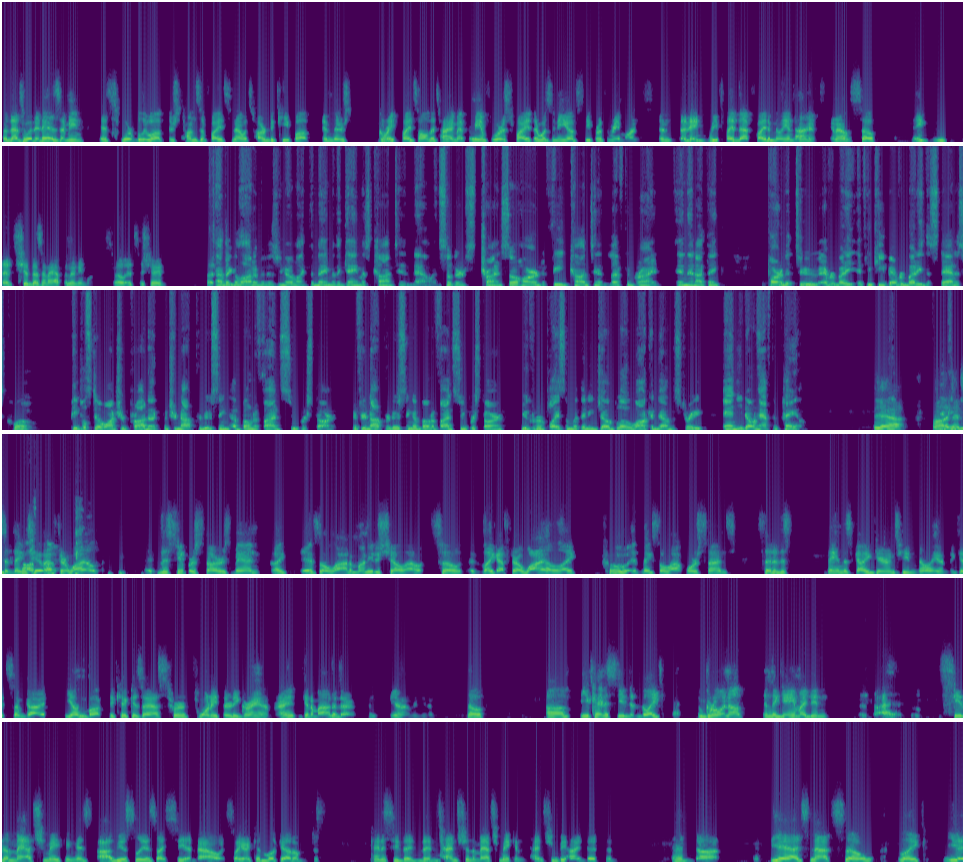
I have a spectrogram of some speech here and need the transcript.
but that's what it is. I mean, it's sport blew up. There's tons of fights now. It's hard to keep up, and there's great fights all the time. After me and Forrest fight, there wasn't a UFC for three months, and they replayed that fight a million times. You know, so it, that shit doesn't happen anymore. So it's a shame. But I think a lot of it is, you know, like the name of the game is content now, and so they're trying so hard to feed content left and right. And then I think part of it too, everybody, if you keep everybody the status quo, people still want your product, but you're not producing a bona fide superstar. If you're not producing a bona fide superstar, you can replace them with any Joe Blow walking down the street and you don't have to pay them. Yeah. well, and that's the thing too. After a while, the superstars, man, like it's a lot of money to shell out. So, like after a while, like, who it makes a lot more sense instead of this paying this guy a guaranteed million to get some guy young buck to kick his ass for 20, 30 grand, right? Get him out of there. You know, you know. so um, you kind of see that, like, growing up in the game, I didn't I see the matchmaking as obviously as I see it now. It's like I could look at them, just kind of see the, the intention, the matchmaking intention behind it. And, and, uh, yeah, it's not so like, yeah,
